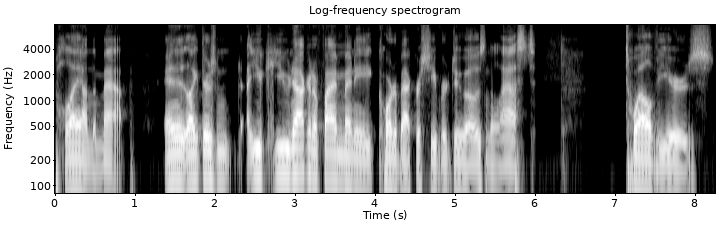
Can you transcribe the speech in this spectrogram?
play on the map. And it, like there's you you're not going to find many quarterback receiver duos in the last 12 years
